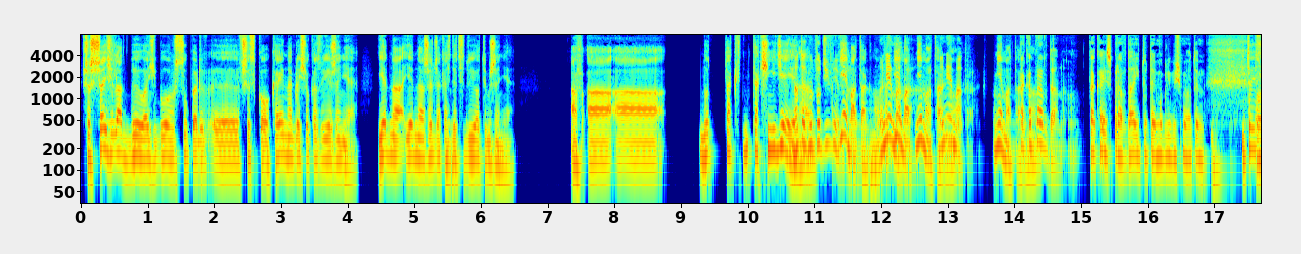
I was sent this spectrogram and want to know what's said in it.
przez 6 lat byłeś i było super, e, wszystko ok, nagle się okazuje, że nie. Jedna, jedna rzecz jakaś decyduje o tym, że nie. A, a, a no tak, tak się nie dzieje. No, to, no to dziwnie Nie ma tak, no. no nie, tak, ma, nie, ma, nie ma tak. No nie no. ma tak. Nie ma tak. Taka no. prawda, no. Taka jest prawda i tutaj moglibyśmy o tym I to jest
